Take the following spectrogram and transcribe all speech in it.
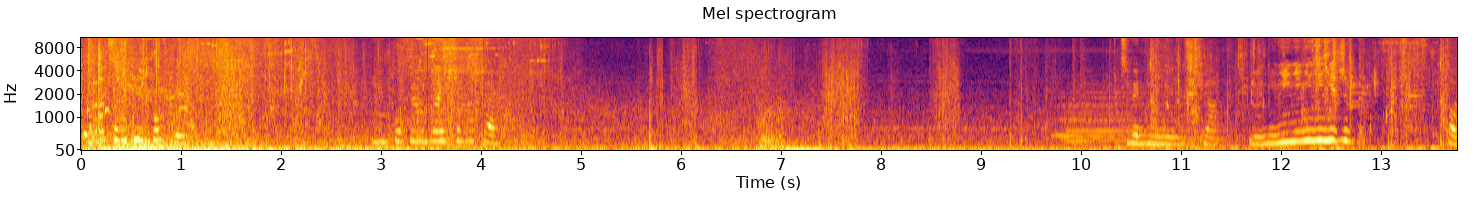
Dobra, co jakieś boty. Nie kupił 20 HP. Sobie wymienię. Nie, nie, nie, nie, nie, nie, nie, żeby... To.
